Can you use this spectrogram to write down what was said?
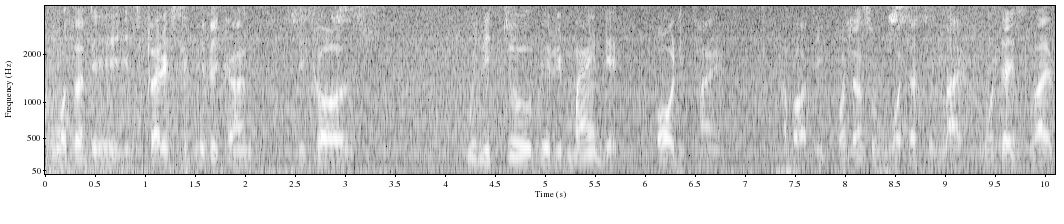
World Water Day is very significant because we need to be reminded all the time about the importance of water to life. Water is life,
